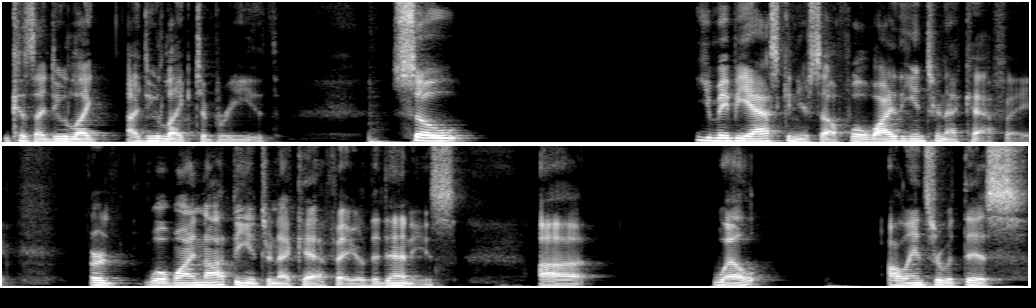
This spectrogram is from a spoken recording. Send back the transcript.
because I do like I do like to breathe. So you may be asking yourself, well, why the internet cafe? Or well, why not the internet cafe or the Denny's? Uh well, I'll answer with this.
